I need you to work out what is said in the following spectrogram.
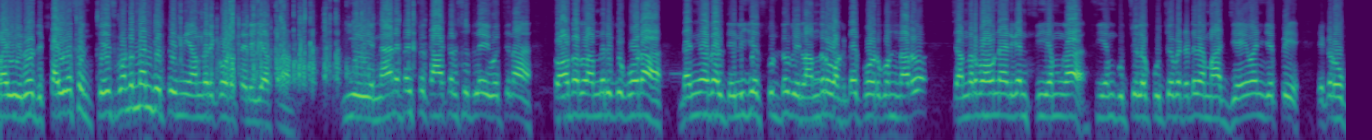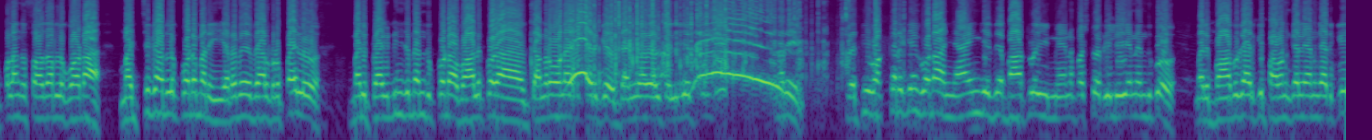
మరి ఈ రోజు కైవసం చేసుకుంటుందని చెప్పి మీ అందరికీ కూడా తెలియజేస్తున్నాను. ఈ మేనిఫెస్టోకి ఆకర్షితులై వచ్చిన సోదరులందరికీ కూడా ధన్యవాదాలు తెలియజేసుకుంటూ వీళ్ళందరూ ఒకటే కోరుకుంటున్నారు. చంద్రబాబు నాయుడు గారిని సీఎం గా సీఎం కుర్చీలో కూర్చోబెట్టడమే మా జయం అని చెప్పి ఇక్కడ ఉప్పలంక సోదరులు కూడా మత్స్యకారులకు కూడా మరి ఇరవై వేల రూపాయలు మరి ప్రకటించినందుకు కూడా వాళ్ళు కూడా చంద్రబాబు నాయుడు గారికి ధన్యవాదాలు తెలియజేసుకుంటూ మరి ప్రతి ఒక్కరికి కూడా న్యాయం చేసే బాటలో ఈ మేనిఫెస్టో రిలీజ్ అయినందుకు మరి బాబు గారికి పవన్ కళ్యాణ్ గారికి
